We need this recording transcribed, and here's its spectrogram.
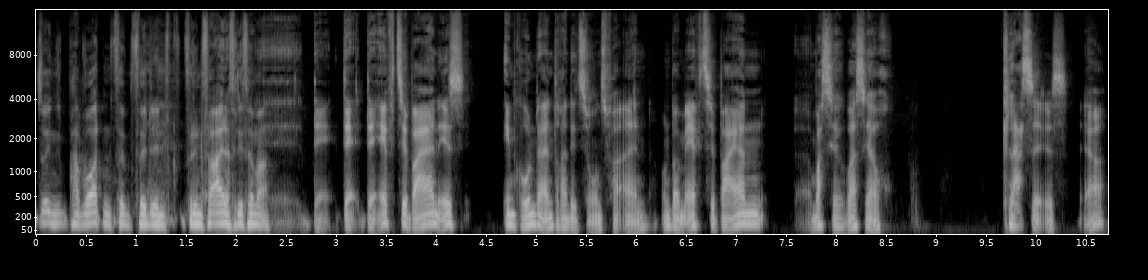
so in ein paar Worten für, für, den, für den Verein, für die Firma? Der, der, der FC Bayern ist im Grunde ein Traditionsverein. Und beim FC Bayern, was ja, was ja auch klasse ist, ja.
